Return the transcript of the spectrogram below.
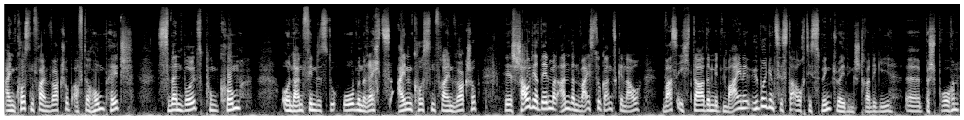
einen kostenfreien Workshop auf der Homepage svenbolz.com und dann findest du oben rechts einen kostenfreien Workshop. Schau dir den mal an, dann weißt du ganz genau, was ich da damit meine. Übrigens ist da auch die Swing Trading Strategie äh, besprochen.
